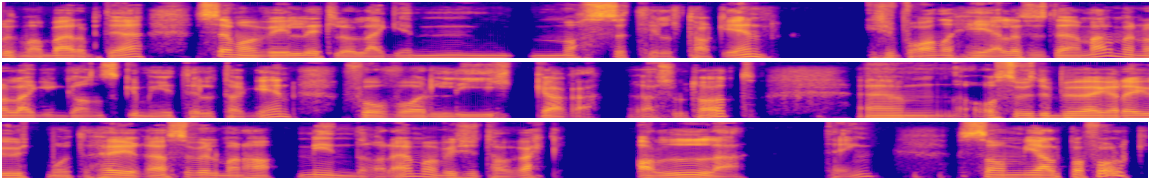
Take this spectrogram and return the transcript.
liksom Arbeiderpartiet, så er man villig til å legge masse tiltak inn. Ikke forandre hele systemet, men å legge ganske mye tiltak inn for å få et likere resultat. Um, og så hvis du beveger deg ut mot høyre, så vil man ha mindre av det. Man vil ikke ta vekk alle ting som hjelper folk,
